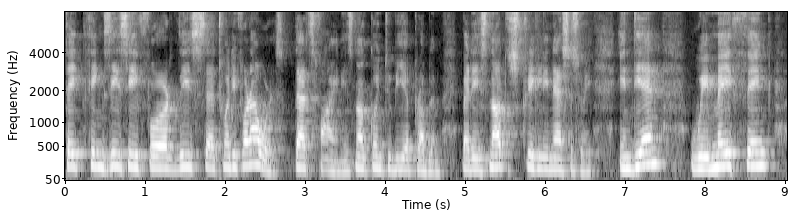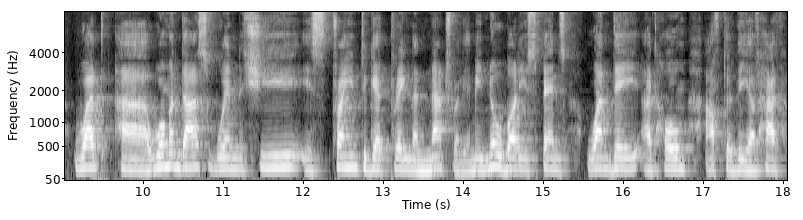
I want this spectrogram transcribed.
take things easy for these uh, 24 hours. That's fine. It's not going to be a problem, but it's not strictly necessary. In the end, we may think what a woman does when she is trying to get pregnant naturally. I mean, nobody spends one day at home after they have had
